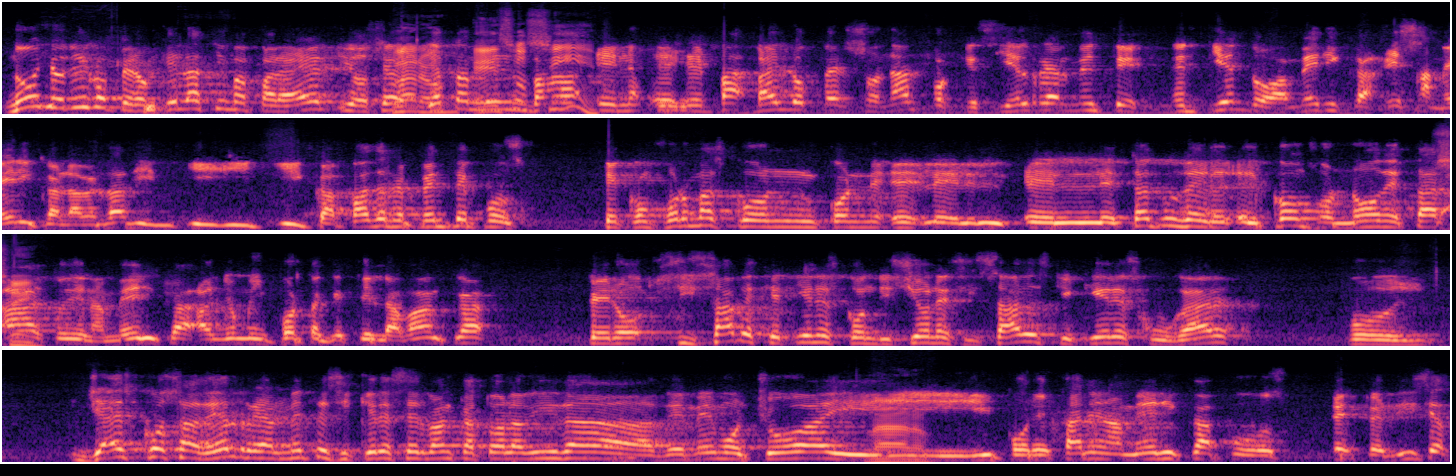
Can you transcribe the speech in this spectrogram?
No, yo digo, pero qué lástima para él. Y o sea, Claro, ya también eso va, sí. en, eh, eh, va, va en lo personal, porque si él realmente, entiendo, América es América, la verdad, y, y- y capaz de repente, pues, te conformas con, con el- el el estatus del el confort, ¿no? De estar, ah, estoy en América, ah, no me importa que esté en la banca, pero si sabes que tienes condiciones y sabes que quieres jugar, pues ya es cosa de él realmente si quieres ser banca toda la vida de Memo Ochoa y, Claro. y por estar en América, pues desperdicias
